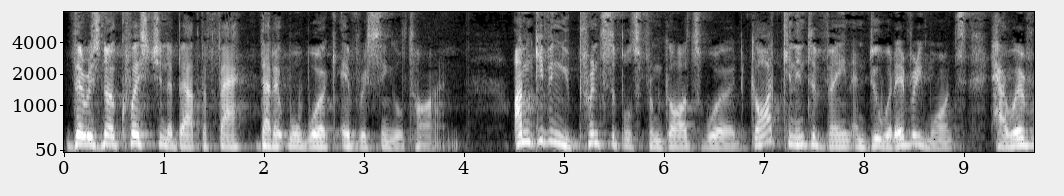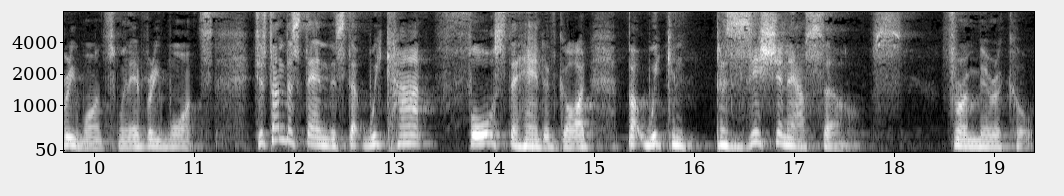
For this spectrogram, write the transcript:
there is no question about the fact that it will work every single time. I'm giving you principles from God's word. God can intervene and do whatever he wants, however he wants, whenever he wants. Just understand this that we can't force the hand of God, but we can position ourselves for a miracle.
